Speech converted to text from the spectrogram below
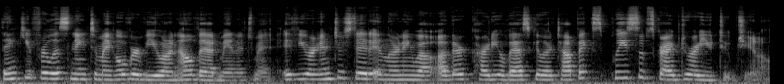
Thank you for listening to my overview on LVAD management. If you are interested in learning about other cardiovascular topics, please subscribe to our YouTube channel.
